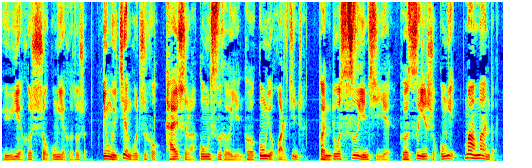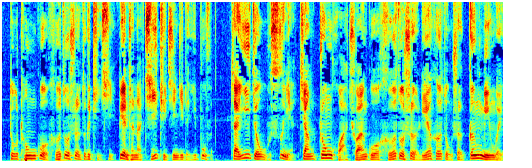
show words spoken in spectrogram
渔业和手工业合作社。因为建国之后开始了公私合营和公有化的进程，很多私营企业和私营手工业慢慢的都通过合作社这个体系变成了集体经济的一部分。在一九五四年，将中华全国合作社联合总社更名为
